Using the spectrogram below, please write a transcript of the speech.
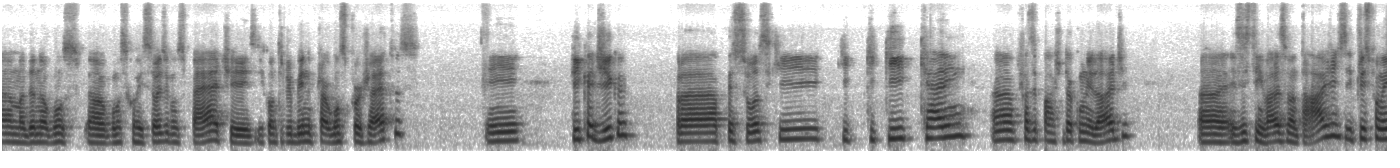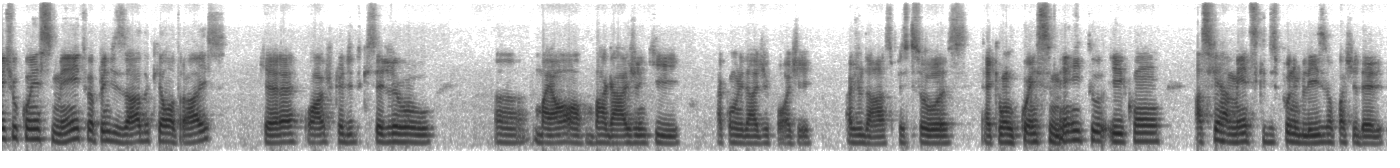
uh, mandando alguns, algumas correções, alguns patches e contribuindo para alguns projetos. E fica a dica para pessoas que, que, que, que querem uh, fazer parte da comunidade. Uh, existem várias vantagens e principalmente o conhecimento, o aprendizado que ela traz, que é, eu acho, acredito que seja o, maior bagagem que a comunidade pode ajudar as pessoas, é com conhecimento e com as ferramentas que disponibilizam a partir dele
